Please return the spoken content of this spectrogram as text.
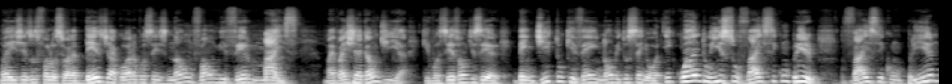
mas Jesus falou assim: olha, desde agora vocês não vão me ver mais. Mas vai chegar um dia que vocês vão dizer: Bendito que vem em nome do Senhor. E quando isso vai se cumprir? Vai se cumprir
